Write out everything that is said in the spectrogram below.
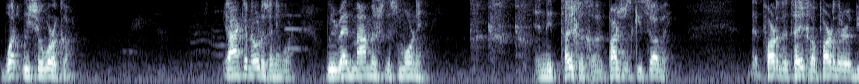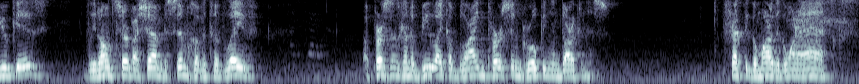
what we should work on. You're not to notice anymore. We read Mamish this morning in the Teichacha, in Parshas Ki Savo that part of the teicha, part of the rebuke is if we don't serve Hashem b'simcha v'tovlev, a person is going to be like a blind person groping in darkness. Frek the Gemara, the Gemara asks,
